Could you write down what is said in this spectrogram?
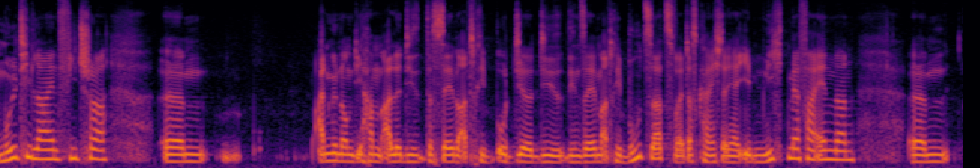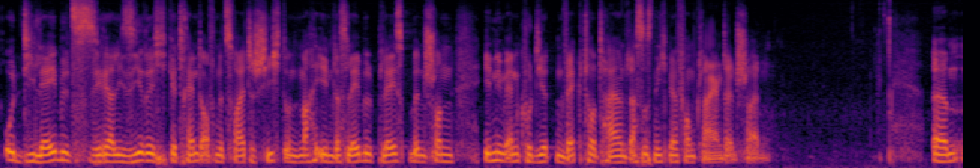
Multiline-Feature. Ähm, angenommen, die haben alle die, dasselbe Attribut, die, die, denselben Attributsatz, weil das kann ich dann ja eben nicht mehr verändern. Ähm, und die Labels serialisiere ich getrennt auf eine zweite Schicht und mache eben das Label-Placement schon in dem enkodierten Vektorteil und lasse es nicht mehr vom Client entscheiden. Ähm,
